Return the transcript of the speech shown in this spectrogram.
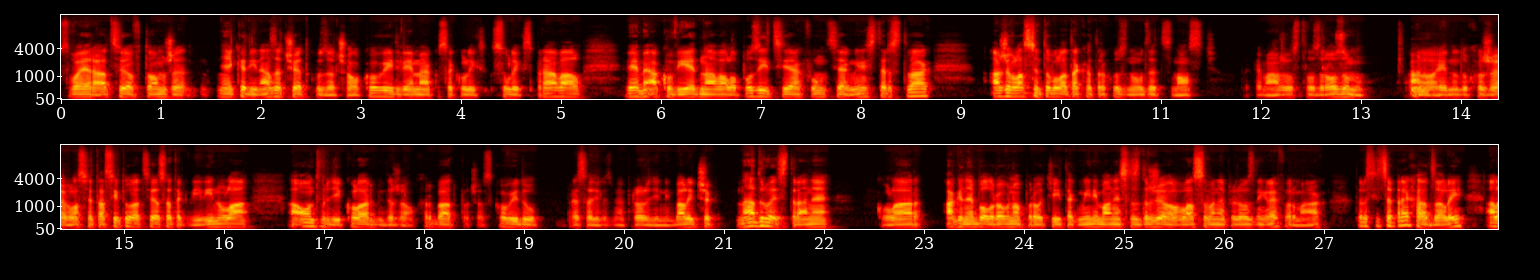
svoje rácio v tom, že niekedy na začiatku začal COVID, vieme, ako sa Sulik správal, vieme, ako vyjednával o pozíciách, funkciách, ministerstvách a že vlastne to bola taká trochu znúdzecnosť, také manželstvo z rozumu. Áno. A Jednoducho, že vlastne tá situácia sa tak vyvinula a on tvrdí, Kolár by držal chrbát počas covidu, presadili sme prorodinný balíček. Na druhej strane Kolár, ak nebol rovno proti, tak minimálne sa zdržiaval hlasovania pri rôznych reformách, ktoré síce prechádzali, ale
